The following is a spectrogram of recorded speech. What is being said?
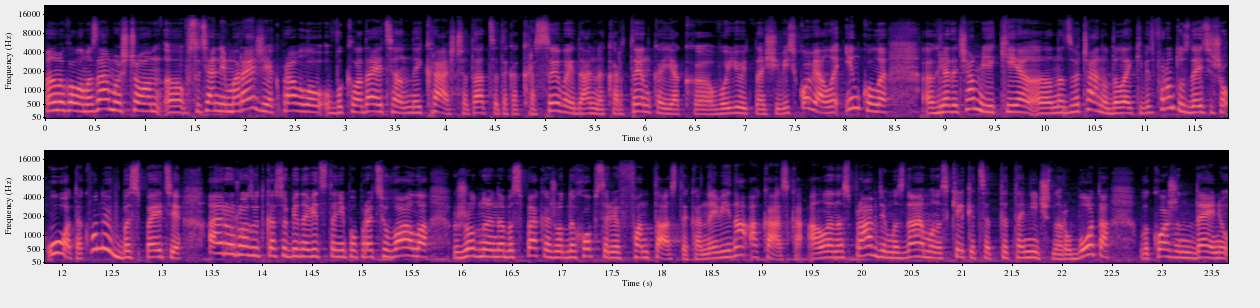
Пане Микола, ми знаємо, що е, в соціальній мережі, як правило, викладається найкраще. Та це така красива, ідеальна картинка, як е, воюють наші військові. Але інколи е, глядачам, які надзвичайно далекі від фронту, здається, що о, так вони в безпеці. Аеророзвідка собі на відстані попрацювала. Жодної небезпеки, жодних обстрілів. Фантастика, не війна, а казка. Але насправді ми знаємо наскільки це титанічна робота. Ви кожен день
